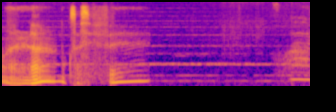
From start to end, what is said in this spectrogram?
Voilà, donc ça c'est fait. Voilà.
